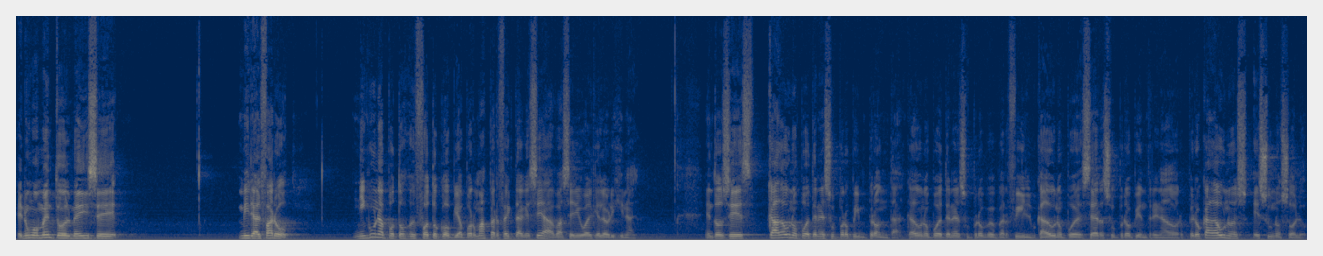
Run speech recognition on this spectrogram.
En un momento él me dice, mira Alfaro, ninguna fotocopia, por más perfecta que sea, va a ser igual que la original. Entonces, cada uno puede tener su propia impronta, cada uno puede tener su propio perfil, cada uno puede ser su propio entrenador, pero cada uno es, uno solo.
